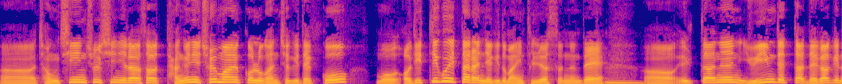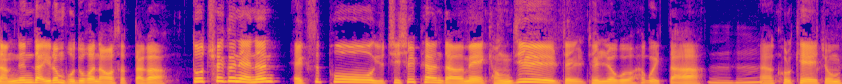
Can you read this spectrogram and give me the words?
어, 정치인 출신이라서 당연히 출마할 걸로 관측이 됐고 뭐 어디 뛰고 있다라는 얘기도 많이 들렸었는데 음. 어, 일단은 유임됐다 내각에 남는다 이런 보도가 나왔었다가 또 최근에는 엑스포 유치 실패한 다음에 경질 되려고 하고 있다. 음흠. 아, 그렇게 좀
